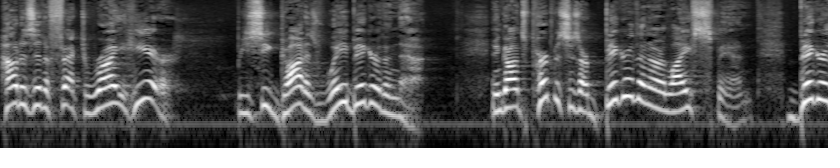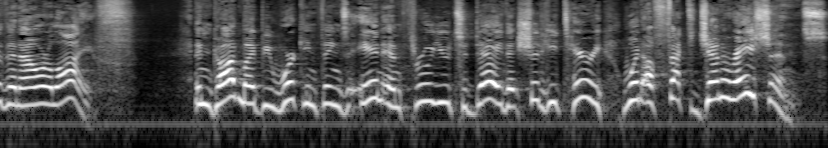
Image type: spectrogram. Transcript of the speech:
How does it affect right here? But you see, God is way bigger than that. And God's purposes are bigger than our lifespan, bigger than our life. And God might be working things in and through you today that, should He tarry, would affect generations.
